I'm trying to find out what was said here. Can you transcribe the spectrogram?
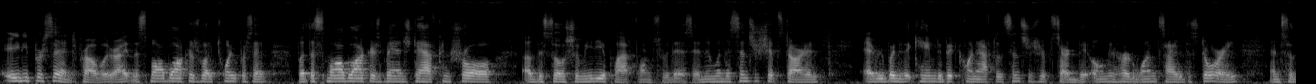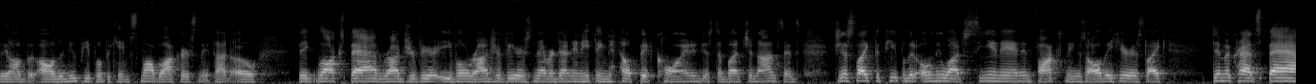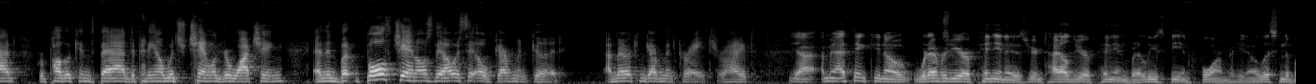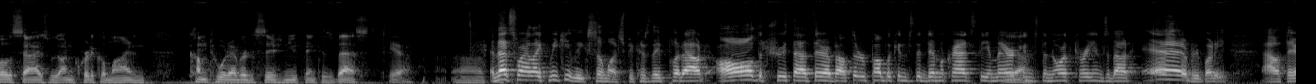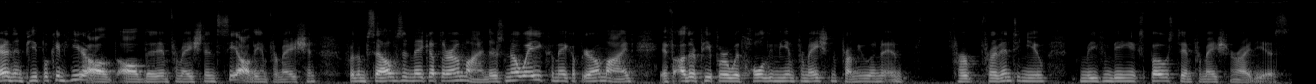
80% probably, right? And the small blockers were like 20%, but the small blockers managed to have control of the social media platforms for this. And then when the censorship started, everybody that came to Bitcoin after the censorship started, they only heard one side of the story, and so they all all the new people became small blockers, and they thought, oh. Big block's bad. Roger Ver evil. Roger Ver's never done anything to help Bitcoin, and just a bunch of nonsense. Just like the people that only watch CNN and Fox News, all they hear is like, Democrats bad, Republicans bad, depending on which channel you're watching. And then, but both channels, they always say, oh, government good, American government great, right? Yeah, I mean, I think you know whatever your opinion is, you're entitled to your opinion, but at least be informed. You know, listen to both sides with an uncritical mind and come to whatever decision you think is best. Yeah. Uh, And that's why I like WikiLeaks so much because they put out all the truth out there about the Republicans, the Democrats, the Americans, the North Koreans, about everybody out there. Then people can hear all, all the information and see all the information for themselves and make up their own mind. There's no way you can make up your own mind if other people are withholding the information from you and, and for preventing you from even being exposed to information or ideas.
